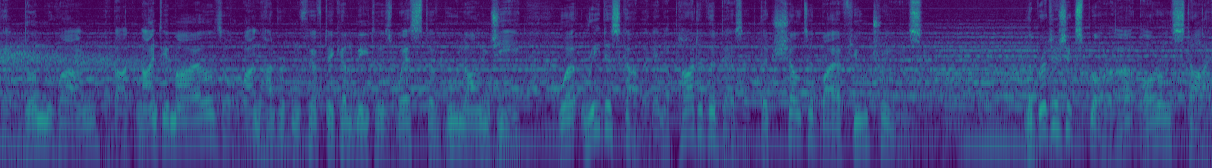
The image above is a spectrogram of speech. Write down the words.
At Dunhuang, about 90 miles or 150 kilometers west of Bulongji, were rediscovered in a part of the desert that's sheltered by a few trees. The British explorer Aurel Stein,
